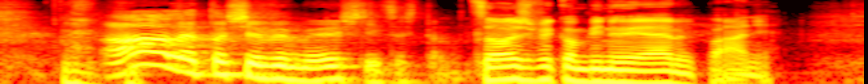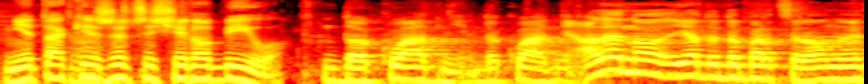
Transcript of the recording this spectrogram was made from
Ale to się wymyśli, coś tam. Coś wykombinujemy, panie. Nie takie rzeczy się robiło. Dokładnie, dokładnie. Ale no, jadę do Barcelony.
